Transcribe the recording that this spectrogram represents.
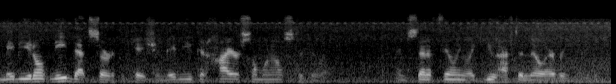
maybe you don't need that certification. Maybe you could hire someone else to do it instead of feeling like you have to know everything.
